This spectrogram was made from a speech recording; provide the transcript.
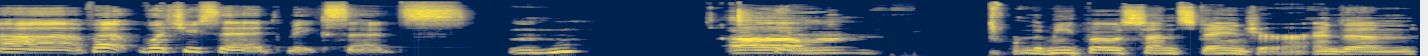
Uh, but what you said makes sense. Mm-hmm. Um, the Meepos sense danger, and then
